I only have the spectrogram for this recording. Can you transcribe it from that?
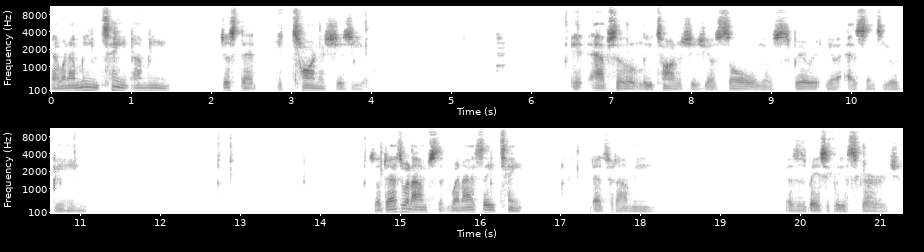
And when I mean taint, I mean just that it tarnishes you. It absolutely tarnishes your soul, your spirit, your essence, your being. So that's what I'm when I say taint. That's what I mean. This is basically a scourge,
